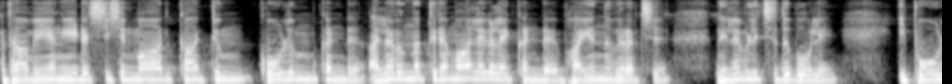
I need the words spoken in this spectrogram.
കഥാവെ അങ്ങയുടെ ശിഷ്യന്മാർ കാറ്റും കോളും കണ്ട് അലറുന്ന തിരമാലകളെ കണ്ട് ഭയന്നു വിറച്ച് നിലവിളിച്ചതുപോലെ ഇപ്പോൾ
